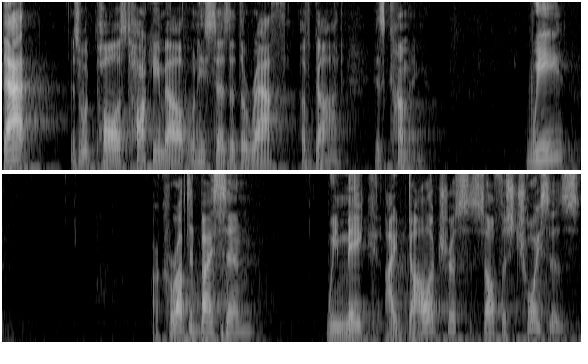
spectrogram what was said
That is what Paul is talking about when he says that the wrath of God is coming. We are corrupted by sin. We make idolatrous, selfish choices.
